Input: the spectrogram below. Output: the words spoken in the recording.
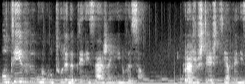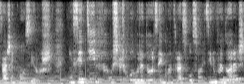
Cultive uma cultura de aprendizagem e inovação. Encoraje os testes e a aprendizagem com os erros. Incentive os seus colaboradores a encontrar soluções inovadoras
